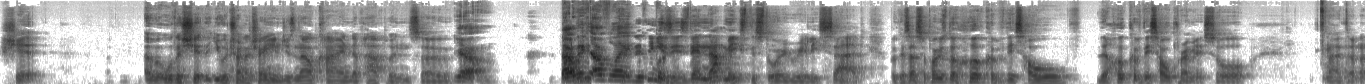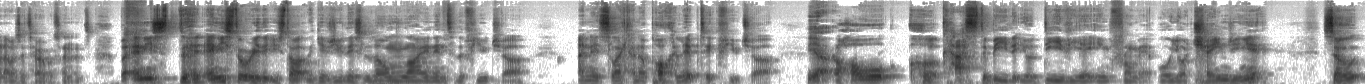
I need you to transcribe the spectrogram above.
shit, all the shit that you were trying to change has now kind of happened. So Yeah. That we have like the thing is, is then that makes the story really sad because I suppose the hook of this whole, the hook of this whole premise, or I don't know, that was a terrible sentence, but any st- any story that you start that gives you this long line into the future, and it's like an apocalyptic future yeah, the whole hook has to be that you're deviating from it or you're changing it. So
